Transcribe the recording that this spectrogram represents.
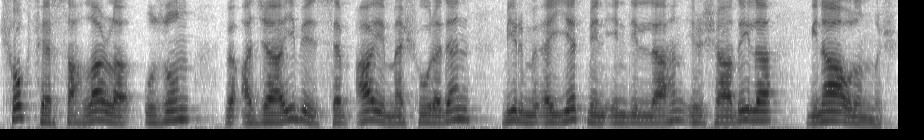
çok fersahlarla uzun ve acayibi seb'ay meşhureden bir müeyyet min indillahın irşadıyla bina olunmuş.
